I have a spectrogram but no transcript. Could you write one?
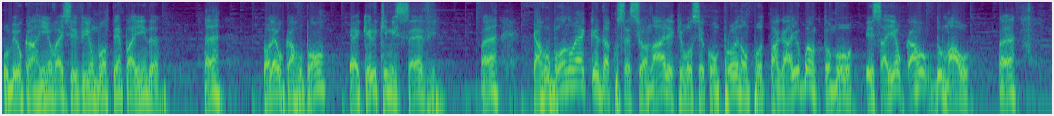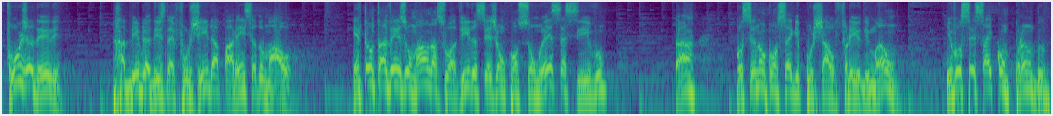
O meu carrinho vai servir um bom tempo ainda. Né? Qual é o carro bom? É aquele que me serve. Né? Carro bom não é aquele da concessionária que você comprou e não pôde pagar e o banco tomou. Esse aí é o carro do mal. Né? Fuja dele. A Bíblia diz, né? Fugir da aparência do mal. Então, talvez o mal na sua vida seja um consumo excessivo, tá? Você não consegue puxar o freio de mão e você sai comprando.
